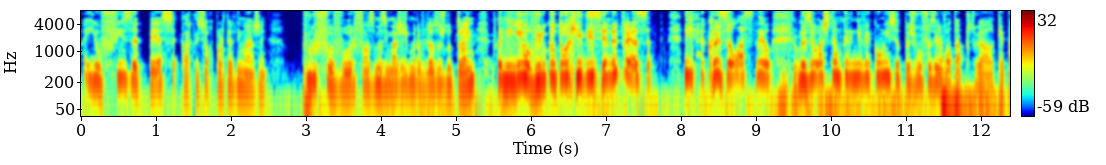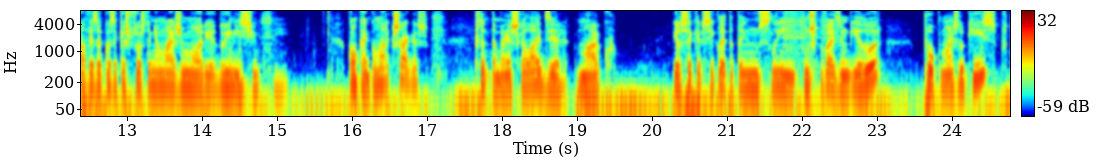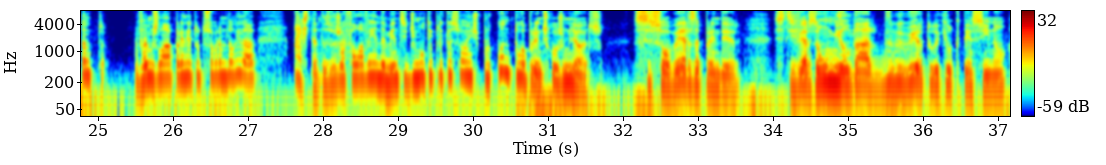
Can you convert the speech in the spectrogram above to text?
Aí eu fiz a peça, claro que disse ao repórter de imagem, por favor, faz umas imagens maravilhosas do treino para ninguém ouvir o que eu estou aqui a dizer na peça. E a coisa lá se deu. Mas eu acho que tem um bocadinho a ver com isso. Eu depois vou fazer a volta a Portugal, que é talvez a coisa que as pessoas tenham mais memória do início. Sim. Com quem? Com Marco Chagas. Portanto, também é chegar lá e dizer: Marco, eu sei que a bicicleta tem um selim, uns pedais e um guiador, pouco mais do que isso, portanto, vamos lá aprender tudo sobre a modalidade. Às tantas, eu já falava em andamentos e desmultiplicações, porque quando tu aprendes com os melhores, se souberes aprender, se tiveres a humildade de beber tudo aquilo que te ensinam,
